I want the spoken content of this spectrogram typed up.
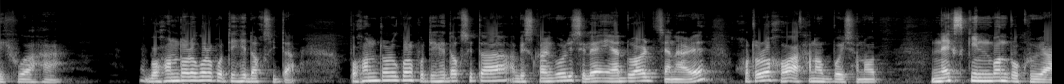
লিখোৱা হা বসন্ত ৰোগৰ প্ৰতিষেধক চিতা বসন্ত ৰোগৰ প্ৰতিষেধক চিতা আৱিষ্কাৰ কৰিছিলে এডৱাৰ্ড জেনাৰে সোতৰশ আঠানব্বৈ চনত। নেক্সট কিনবন প্ৰক্ৰিয়া।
